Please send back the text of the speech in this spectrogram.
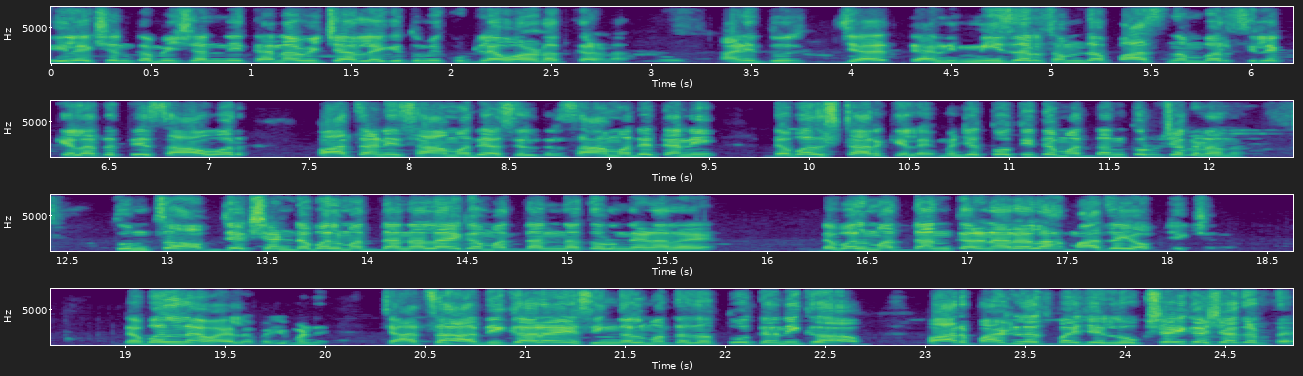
इलेक्शन कमिशननी त्यांना विचारलंय की तुम्ही कुठल्या वॉर्डात करणार? आणि दु- ज्या त्यांनी मी जर समजा पाच नंबर सिलेक्ट केला तर ते सहावर पाच आणि सहा मध्ये असेल तर सहा मध्ये त्यांनी डबल स्टार केलंय. म्हणजे तो तिथे मतदान करू शकणार नाही. तुमचं ऑब्जेक्शन डबल मतदानाला आहे का मतदान न करून देणार आहे? डबल मतदान करणाऱ्याला माझंही ऑब्जेक्शन आहे. डबल नाही व्हायला पाहिजे. म्हणजे ज्याचा अधिकार आहे सिंगल मताचा तो त्यांनी का पार पाडलाच पाहिजे? लोकशाही कशा करताय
